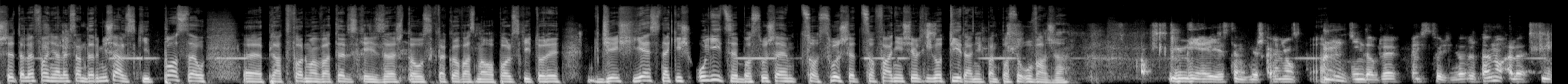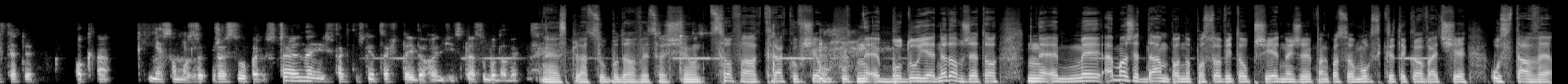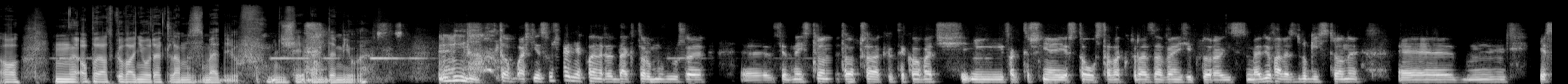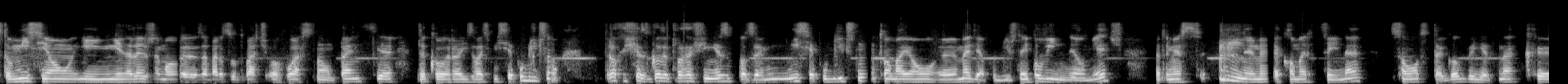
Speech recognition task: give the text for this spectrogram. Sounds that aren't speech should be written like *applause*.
Przy telefonie Aleksander Miszalski, poseł e, Platformy Obywatelskiej, zresztą z Krakowa, z Małopolski, który gdzieś jest na jakiejś ulicy, bo słyszałem, co, słyszę cofanie się wielkiego tira. Niech pan poseł uważa. Nie, jestem w mieszkaniu. *clears throat* Dzień dobry Państwu, dzień dobry Panu, ale niestety okna nie są może że super szczelne i faktycznie coś tutaj dochodzi z placu budowy. E, Z placu budowy coś się cofa, Kraków się buduje. No dobrze, to my, a może dam panu posłowi tą przyjemność, żeby pan poseł mógł skrytykować e, ustawę o opodatkowaniu reklam z mediów. Dzisiaj będę miły. No to właśnie słyszałem, jak Pan redaktor mówił, że z jednej strony to trzeba krytykować i faktycznie jest to ustawa, która zawęzi pluralizm mediów, ale z drugiej strony e, mm, jest to misją i nie należy może za bardzo dbać o własną pensję, tylko realizować misję publiczną. Trochę się zgodzę, trochę się nie zgodzę. Misję publiczną to mają e, media publiczne i powinny ją mieć, natomiast *clears throat* media komercyjne są od tego, by jednak e,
